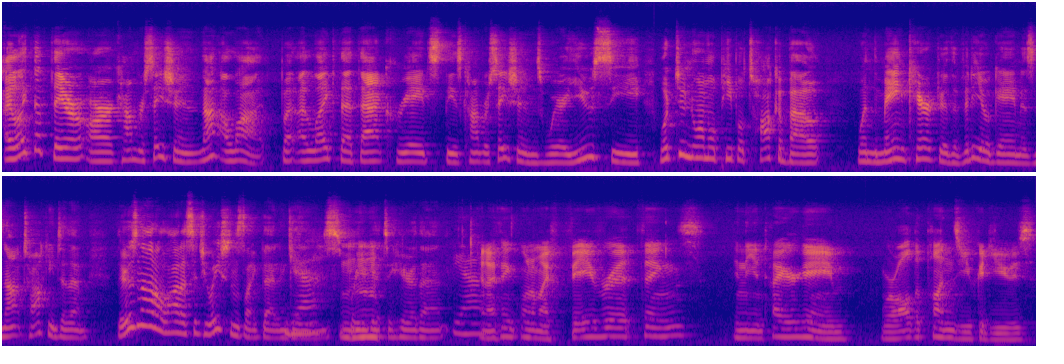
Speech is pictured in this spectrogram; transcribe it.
I like that there are conversations, not a lot, but I like that that creates these conversations where you see what do normal people talk about when the main character of the video game is not talking to them. There's not a lot of situations like that in Yeah. games where you Mhm. get to hear that. yeah And I think one of my favorite things in the entire game were all the puns you could use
